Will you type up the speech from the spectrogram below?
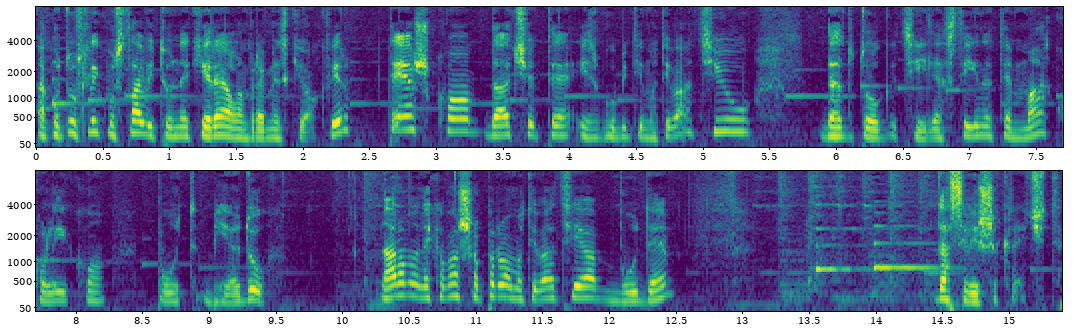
Ako tu sliku stavite u neki realan vremenski okvir, teško da ćete izgubiti motivaciju da do tog cilja stignete makoliko put bio dug. Naravno, neka vaša prva motivacija bude da se više krećete.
